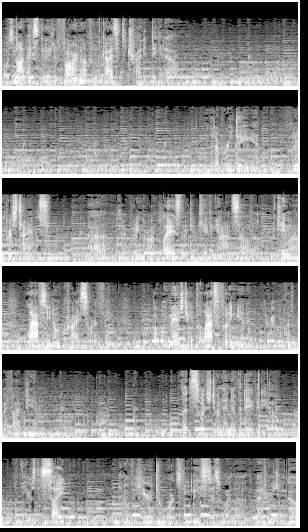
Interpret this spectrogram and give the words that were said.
was not excavated far enough, and the guys had to try to dig it out. Ended up redigging it numerous times. Uh, they were putting the wrong place, and it kept caving in on itself. It became a laugh so you don't cry sort of thing. But we managed to get the last footing in, and everyone left by 5 p.m. Let's switch to an end of the day video. Here's the site, over here towards the east is where the, the bedrooms will go.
